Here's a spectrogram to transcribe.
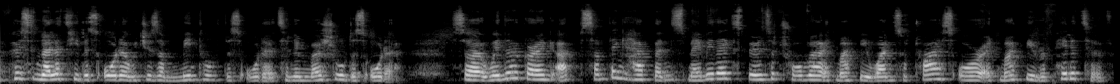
a personality disorder, which is a mental disorder, it's an emotional disorder. So when they're growing up, something happens, maybe they experience a trauma, it might be once or twice, or it might be repetitive,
